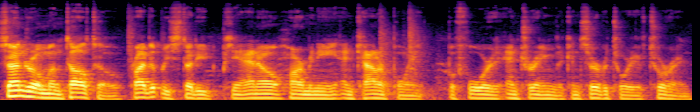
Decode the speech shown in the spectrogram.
Sandro Montalto privately studied piano, harmony, and counterpoint before entering the Conservatory of Turin,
